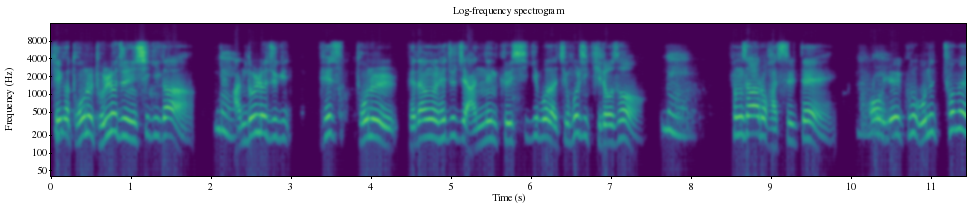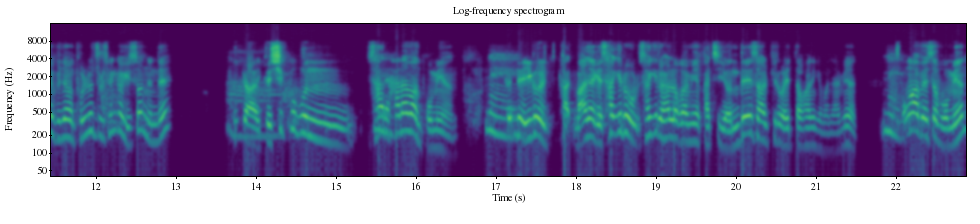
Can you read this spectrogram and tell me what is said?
걔가 돈을 돌려주는 시기가 네. 안 돌려주기 회수 돈을 배당을 해주지 않는 그 시기보다 지금 훨씬 길어서 네. 형사로 갔을 때 어, 네. 얘, 그, 오늘 처음에 그냥 돌려줄 생각이 있었는데? 그러니까 아. 그 19분 사례 네. 하나만 보면. 네. 근데 이걸 가- 만약에 사기로, 사기를 하려고 하면 같이 연대해서 할 필요가 있다고 하는 게 뭐냐면, 네. 종합해서 보면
